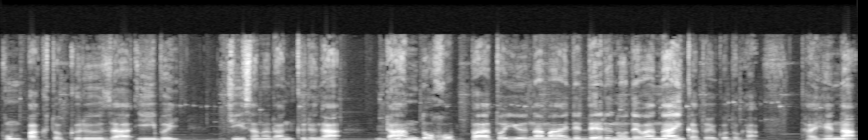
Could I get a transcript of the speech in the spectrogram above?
コンパクトクルーザー EV 小さなランクルがランドホッパーという名前で出るのではないかということが大変な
